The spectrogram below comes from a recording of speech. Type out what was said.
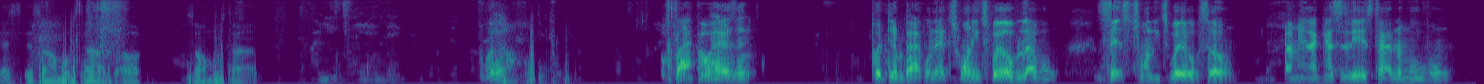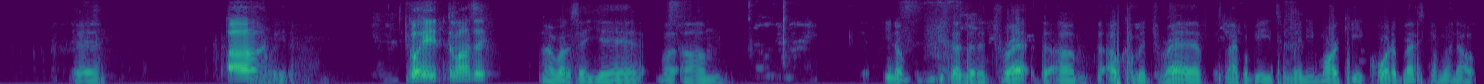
it's it's almost time, dog. It's almost time. Well, Flacco hasn't put them back on that 2012 level since 2012. So, I mean, I guess it is time to move on. Yeah. Uh, go ahead, Delonte. I'm about to say yeah, but um, you know, because of the draft, the um, the upcoming draft, it's not going to be too many marquee quarterbacks coming out.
